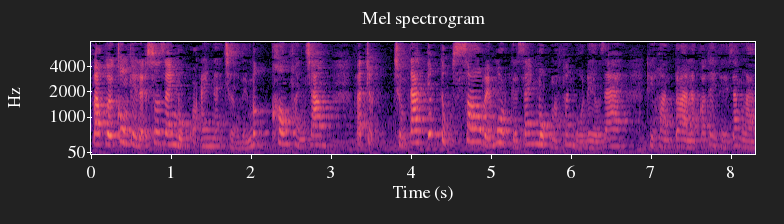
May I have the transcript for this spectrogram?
Và cuối cùng thì lợi suất danh mục của anh lại trở về mức 0% và chúng ta tiếp tục so với một cái danh mục mà phân bổ đều ra thì hoàn toàn là có thể thấy rằng là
